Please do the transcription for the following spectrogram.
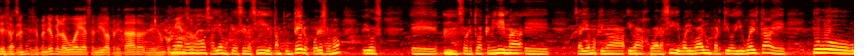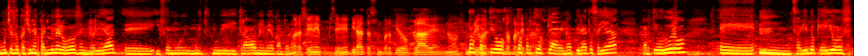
¿Te, sorprendió que la U haya salido a apretar desde un comienzo? No, no, sabíamos que iba a ser así, ellos están punteros por eso, ¿no? Ellos, eh, sobre todo acá en Lima, sabíamos que iba, iba, a jugar así, de igual a igual, un partido de ida y vuelta. no hubo muchas ocasiones para ninguno de los dos en realidad y fue muy, muy, muy trabado en el medio campo, ¿no? Ahora se viene, se viene Piratas, un partido clave, ¿no? Dos, partidos, dos, partidos, clave, ¿no? Piratas allá, partido duro. Eh, sabiendo que ellos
